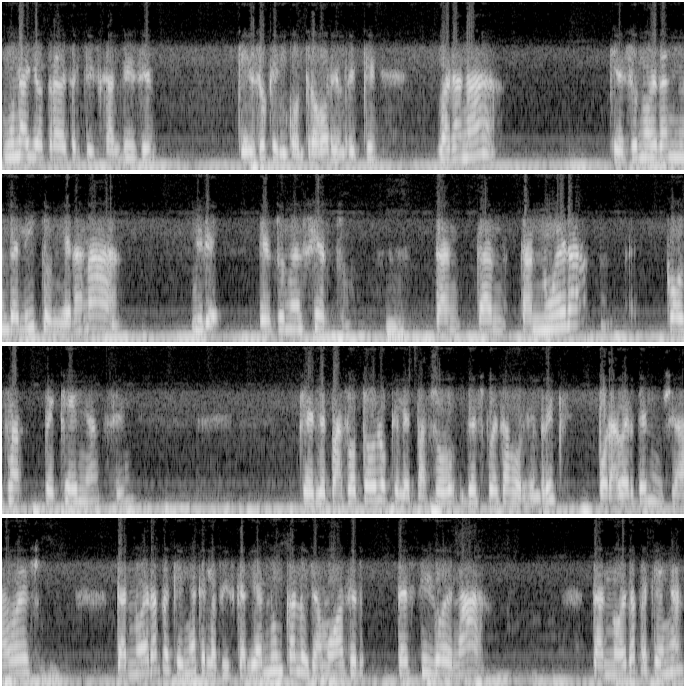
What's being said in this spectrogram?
una y otra vez el fiscal dice que eso que encontró Jorge Enrique no era nada, que eso no era ni un delito, ni era nada. Mire, eso no es cierto. Mm. Tan, tan, tan no era cosa pequeña, ¿sí? Que le pasó todo lo que le pasó después a Jorge Enrique, por haber denunciado eso. Tan no era pequeña que la fiscalía nunca lo llamó a ser testigo de nada. Tan no era pequeña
